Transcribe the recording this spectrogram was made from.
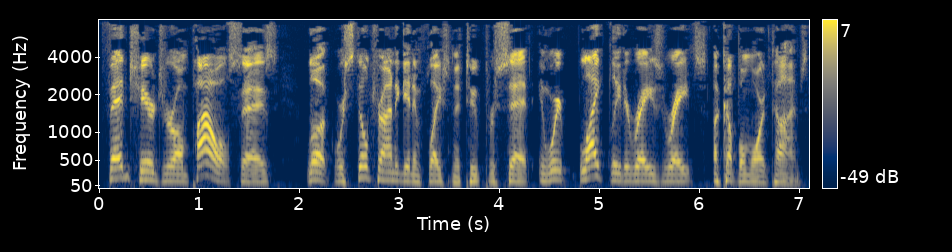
Fed Chair Jerome Powell says, look, we're still trying to get inflation to 2% and we're likely to raise rates a couple more times.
